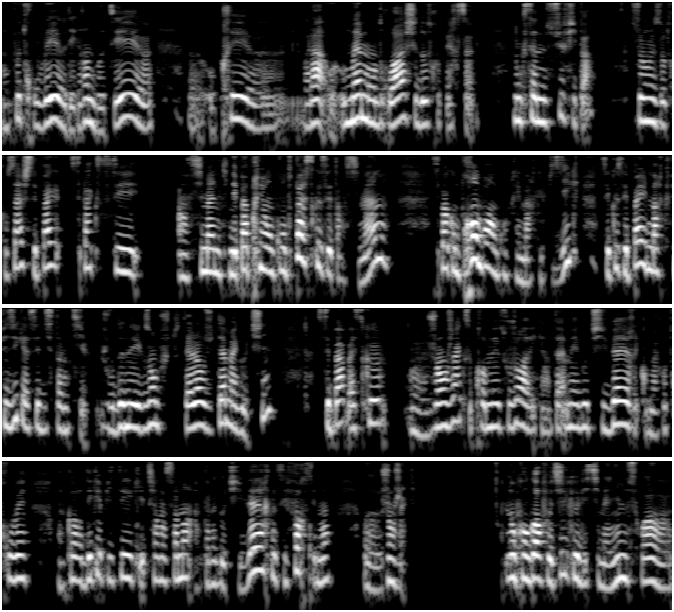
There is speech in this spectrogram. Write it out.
On peut trouver des grains de beauté auprès, voilà, au même endroit chez d'autres personnes. Donc ça ne suffit pas. Selon les autres sages, c'est pas, pas que c'est un siman qui n'est pas pris en compte parce que c'est un siman, c'est pas qu'on prend pas en compte les marques physiques, c'est que c'est pas une marque physique assez distinctive. Je vous donnais l'exemple tout à l'heure du Tamagotchi. C'est pas parce que euh, Jean-Jacques se promenait toujours avec un Tamagotchi vert et qu'on a retrouvé un corps décapité qui tient dans sa main un Tamagotchi vert que c'est forcément euh, Jean-Jacques. Donc encore faut-il que les simanimes soient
